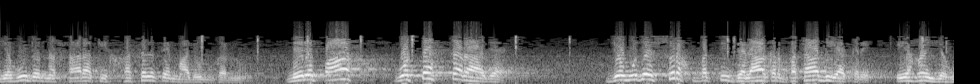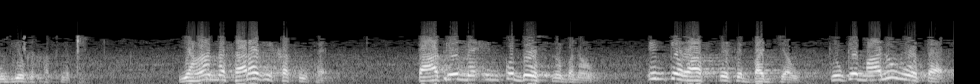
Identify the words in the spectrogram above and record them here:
یہود و نصارہ کی خصلتیں معلوم کر لوں۔ میرے پاس وہ ٹیسٹر آ جائے۔ جو مجھے سرخ بتی جلا کر بتا دیا کرے کہ یہاں یہودیوں کی خصلت ہے، یہاں نسارا کی خصلت ہے، تاکہ میں ان کو دوست نہ بناؤں، ان کے راستے سے بچ جاؤں۔ کیونکہ معلوم ہوتا ہے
